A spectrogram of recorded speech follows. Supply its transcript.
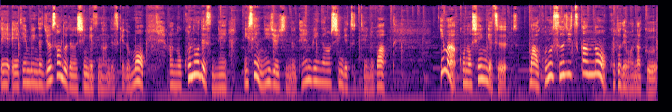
で、えー、天秤座13度での新月なんですけどもあのこのですね2021年の天秤座の新月っていうのは今この新月まあこの数日間のことではなく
